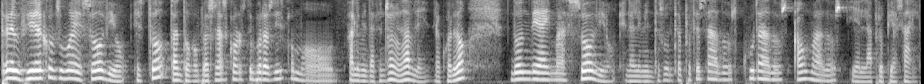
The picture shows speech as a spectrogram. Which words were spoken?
Reducir el consumo de sodio. Esto tanto con personas con osteoporosis como alimentación saludable, ¿de acuerdo? Donde hay más sodio en alimentos ultraprocesados, curados, ahumados y en la propia sal.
